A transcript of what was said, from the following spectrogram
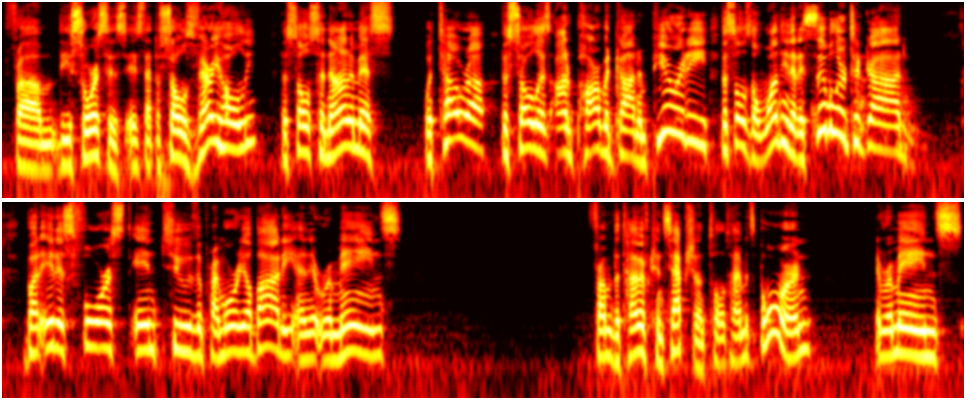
from these sources is that the soul is very holy. The soul synonymous with Torah, the soul is on par with God in purity. The soul is the one thing that is similar to God, but it is forced into the primordial body and it remains from the time of conception until the time it's born. It remains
